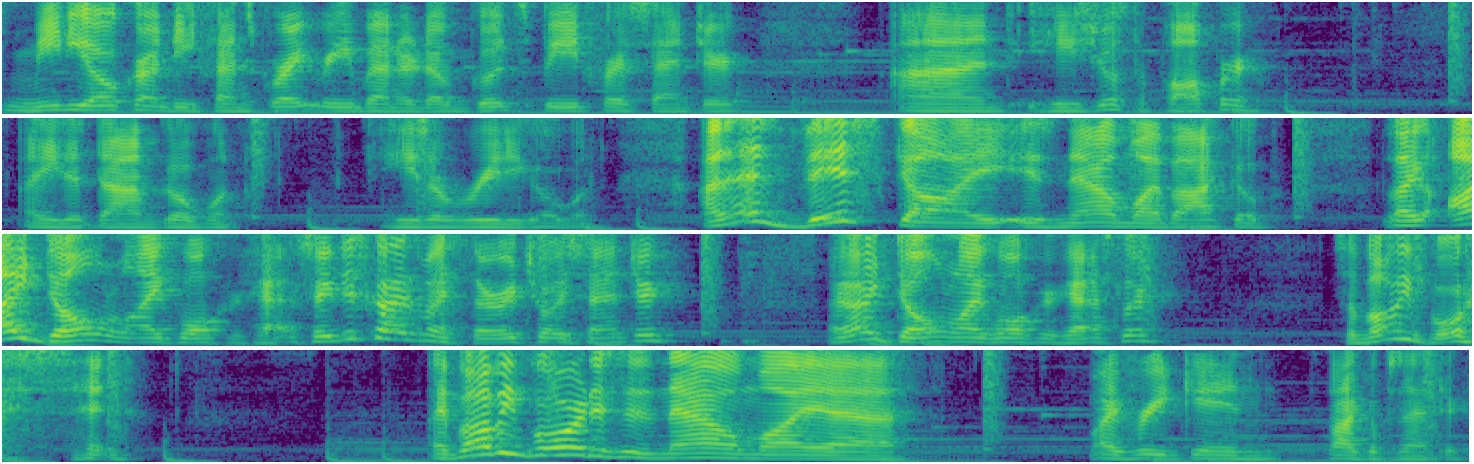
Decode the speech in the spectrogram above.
mediocre on defense, great rebounder though, good speed for a center, and he's just a popper, and he's a damn good one. He's a really good one. And then this guy is now my backup. Like I don't like Walker Kessler. So this guy's my third choice center. Like I don't like Walker Kessler. So Bobby Portis is in. Like Bobby Portis is now my uh my freaking backup center.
